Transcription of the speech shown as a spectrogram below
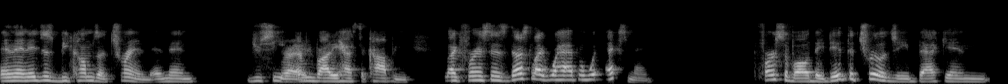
and then it just becomes a trend and then you see Right. everybody has to copy like for instance that's like what happened with x-men first of all they did the trilogy back in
